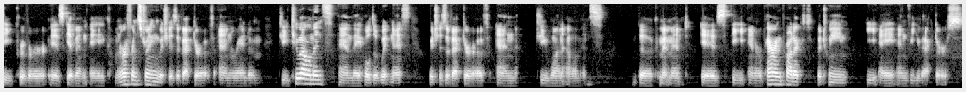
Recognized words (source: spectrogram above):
The prover is given a common reference string, which is a vector of n random G2 elements, and they hold a witness, which is a vector of n G1 elements. The commitment is the inner pairing product between the A and V vectors,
